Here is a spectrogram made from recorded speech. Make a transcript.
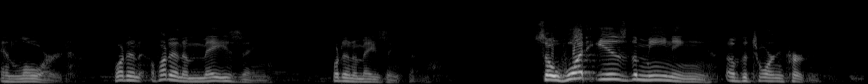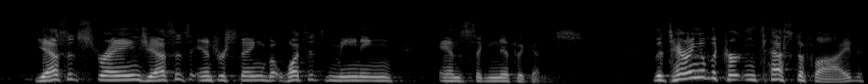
and Lord. What an, what an amazing, what an amazing thing. So, what is the meaning of the torn curtain? Yes, it's strange. Yes, it's interesting, but what's its meaning and significance? The tearing of the curtain testified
